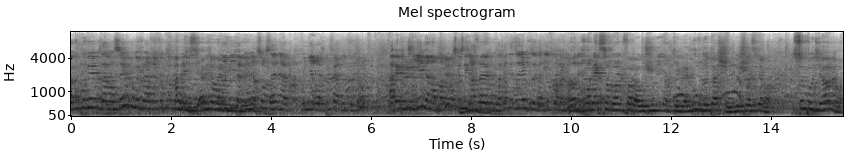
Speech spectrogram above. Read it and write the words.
Bah, vous pouvez vous avancer, vous pouvez faire des photos. Allez-y, allez, On allez, invite à venir sur scène, à venir euh, faire des photos. Avec le jury, bien entendu, parce que c'est grâce à que vous avez des élèves, vous avez rien pour les Un grand merci encore une fois bah, au jury hein, qui a eu la lourde tâche de choisir ce podium.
